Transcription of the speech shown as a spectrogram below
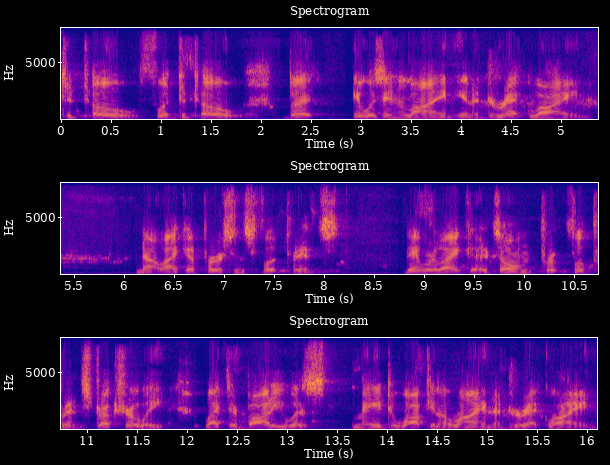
to toe, foot to toe, but it was in line, in a direct line, not like a person's footprints. They were like its own pr- footprint structurally, like their body was made to walk in a line, a direct line.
